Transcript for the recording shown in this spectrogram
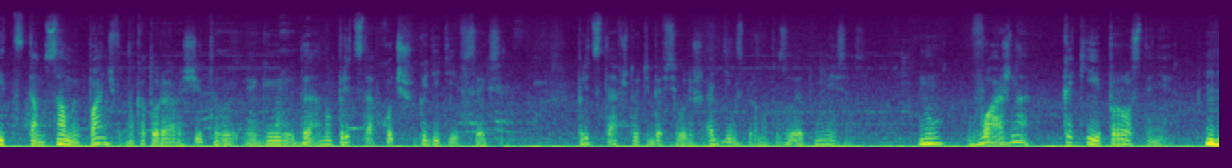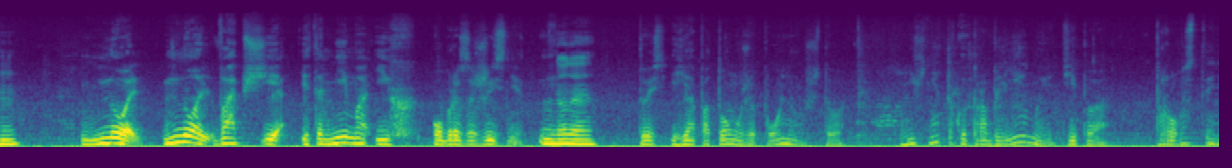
И там самый панч, на который я рассчитываю, я говорю, да, ну представь, хочешь угодить ей в сексе, представь, что у тебя всего лишь один сперматозоид в месяц. Ну, важно, какие простыни. Мгм. Ноль, ноль вообще. Это мимо их образа жизни. Ну да. То есть я потом уже понял, что у них нет такой проблемы, типа простынь,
